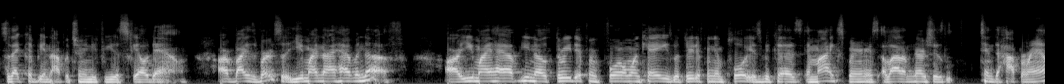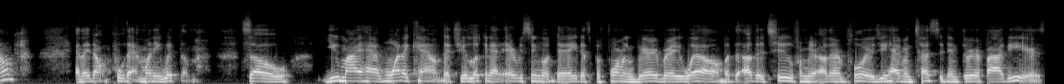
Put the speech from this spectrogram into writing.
So that could be an opportunity for you to scale down. Or vice versa, you might not have enough. Or you might have, you know, three different 401ks with three different employers because in my experience, a lot of nurses tend to hop around and they don't pull that money with them. So you might have one account that you're looking at every single day that's performing very, very well, but the other two from your other employers you haven't touched it in three or five years.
